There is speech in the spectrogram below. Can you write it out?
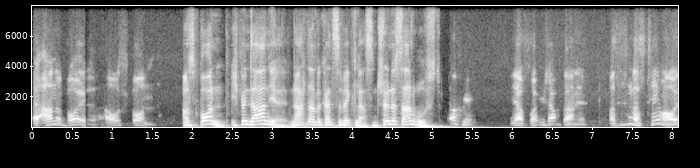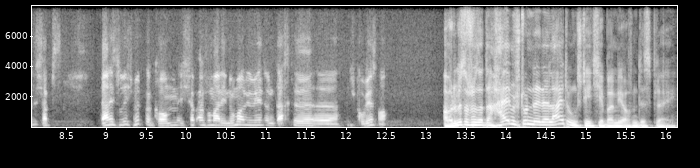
Äh, Arne Beul aus Bonn. Aus Bonn. Ich bin Daniel. Nachname kannst du weglassen. Schön, dass du anrufst. Okay. Ja, freut mich auch, Daniel. Was ist denn das Thema heute? Ich habe es gar nicht so richtig mitbekommen. Ich habe einfach mal die Nummer gewählt und dachte, äh, ich probiere es mal. Aber du bist doch schon seit einer halben Stunde in der Leitung, steht hier bei mir auf dem Display.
